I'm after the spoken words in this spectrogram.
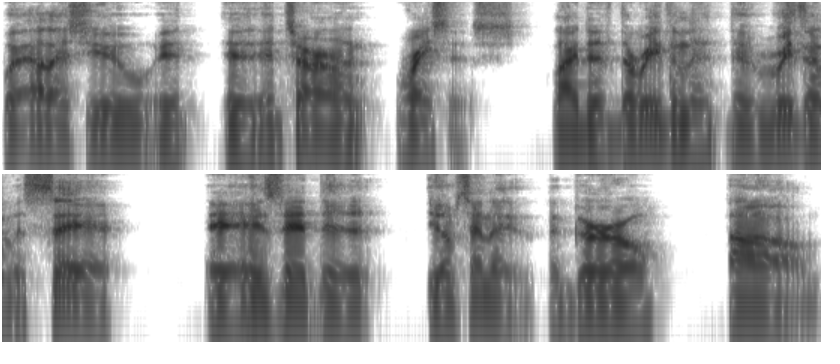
with LSU, it it, it turned racist. Like the the reason that the reason it was said i- is that the you know what I'm saying the, the girl um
